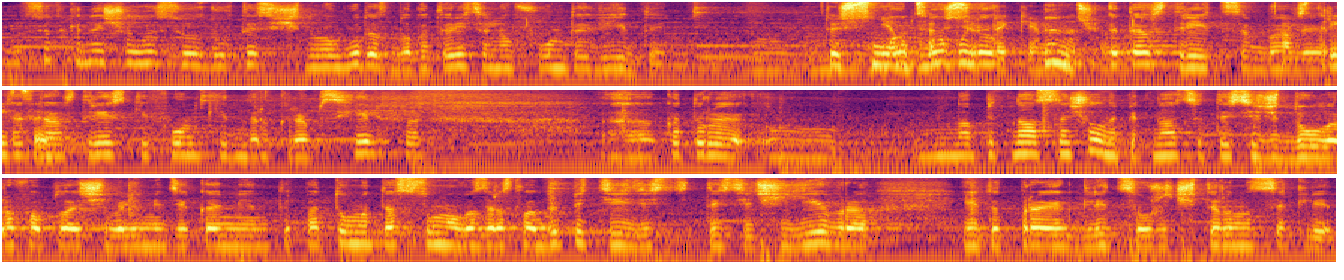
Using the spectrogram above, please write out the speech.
Ну, все-таки началось все с 2000 года с благотворительного фонда «Виды». То есть с немцев все-таки? Это австрийцы были. Австрийцы. Это австрийский фонд э, который на 15, сначала на 15 тысяч долларов оплачивали медикаменты, потом эта сумма возросла до 50 тысяч евро, и этот проект длится уже 14 лет.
